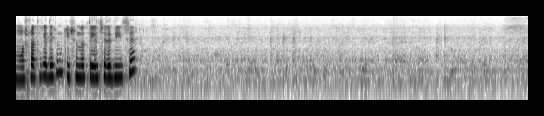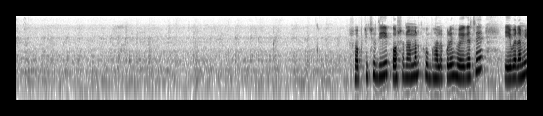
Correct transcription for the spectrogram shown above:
মশলা থেকে দেখুন কি সুন্দর তেল ছেড়ে দিয়েছে। সব কিছু দিয়ে কষানো আমার খুব ভালো করে হয়ে গেছে। এবার আমি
